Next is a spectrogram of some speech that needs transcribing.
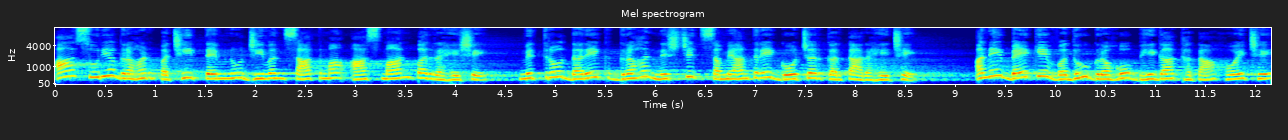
આ સૂર્યગ્રહણ પછી તેમનું જીવન સાતમા આસમાન પર રહેશે. મિત્રો, દરેક ગ્રહ નિશ્ચિત સમયાંતરે ગોચર કરતા રહે છે. અને બે કે વધુ ગ્રહો ભેગા થતા હોય છે,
